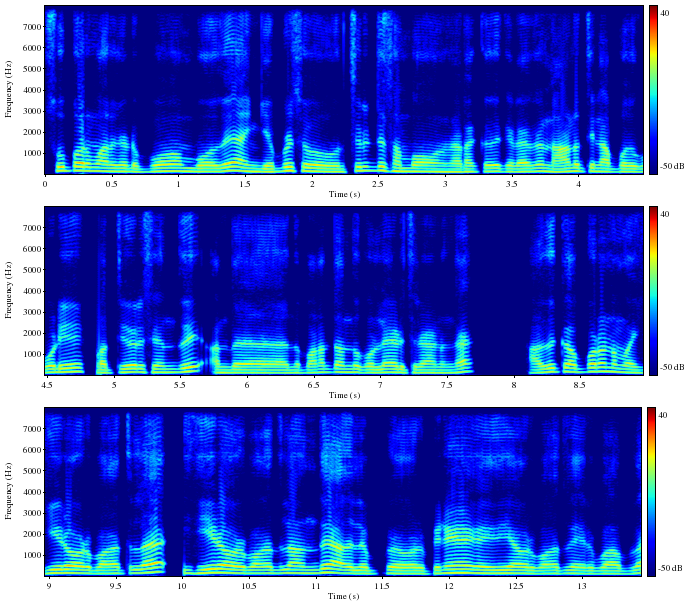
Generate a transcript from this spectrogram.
சூப்பர் மார்க்கெட் போகும்போது அங்கே எப்படி ஒரு திருட்டு சம்பவம் நடக்குது. கிட்டத்தட்ட நானூற்றி நாற்பது கோடி பத்து பேர் சேர்ந்து அந்த அந்த பணத்தை வந்து கொள்ளையடிச்சிடானுங்க அதுக்கப்புறம் நம்ம ஹீரோ ஒரு பக்கத்தில் ஹீரோ ஒரு பக்கத்தில் வந்து அதில் இப்போ ஒரு பிணைய கைதியாக ஒரு பக்கத்தில் இருப்பாப்புல.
